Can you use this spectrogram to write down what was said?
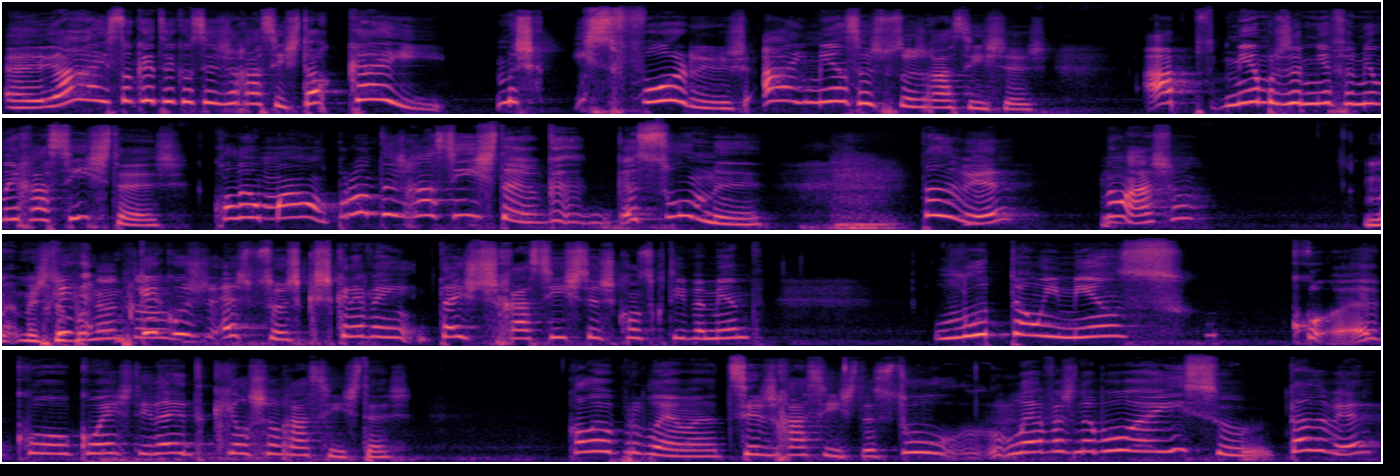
ah, ah, isso não quer dizer que eu seja racista. Ok, mas e se fores? Há imensas pessoas racistas. Há membros da minha família racistas. Qual é o mal? Pronto, és racista. Assume. Estás a ver? Não acham? Ma- Mas Porquê, não porquê tô- que os- as pessoas que escrevem textos racistas consecutivamente lutam imenso co- eh, co- com, esta ideia de que eles são racistas? Qual é o problema de seres racista? Se tu levas na boa isso, estás a ver?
